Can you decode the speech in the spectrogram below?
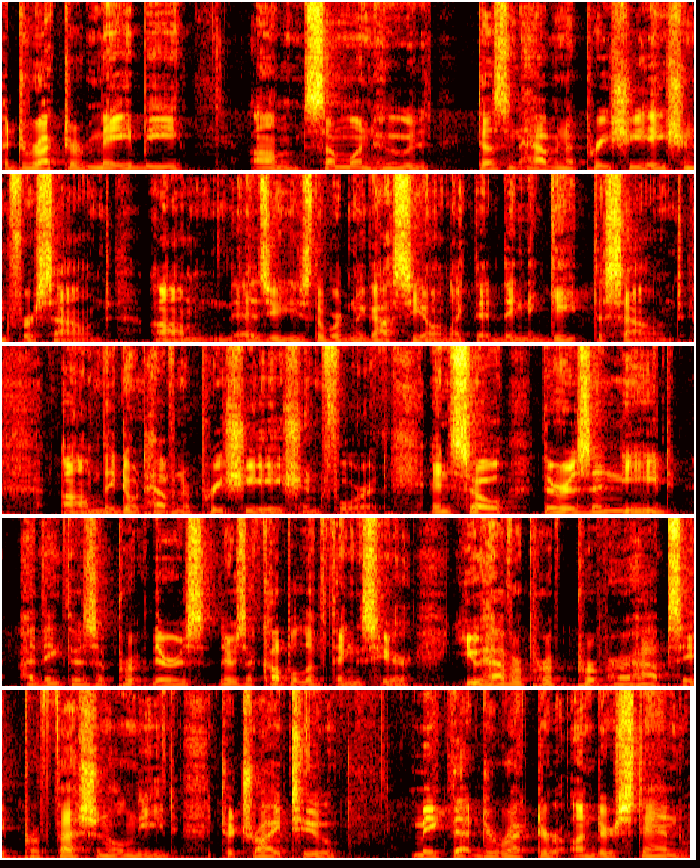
A director may be um, someone who doesn't have an appreciation for sound, um, as you use the word negation, like that they negate the sound. Um, they don't have an appreciation for it, and so there is a need I think there's a there's there's a couple of things here. You have a perhaps a professional need to try to make that director understand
